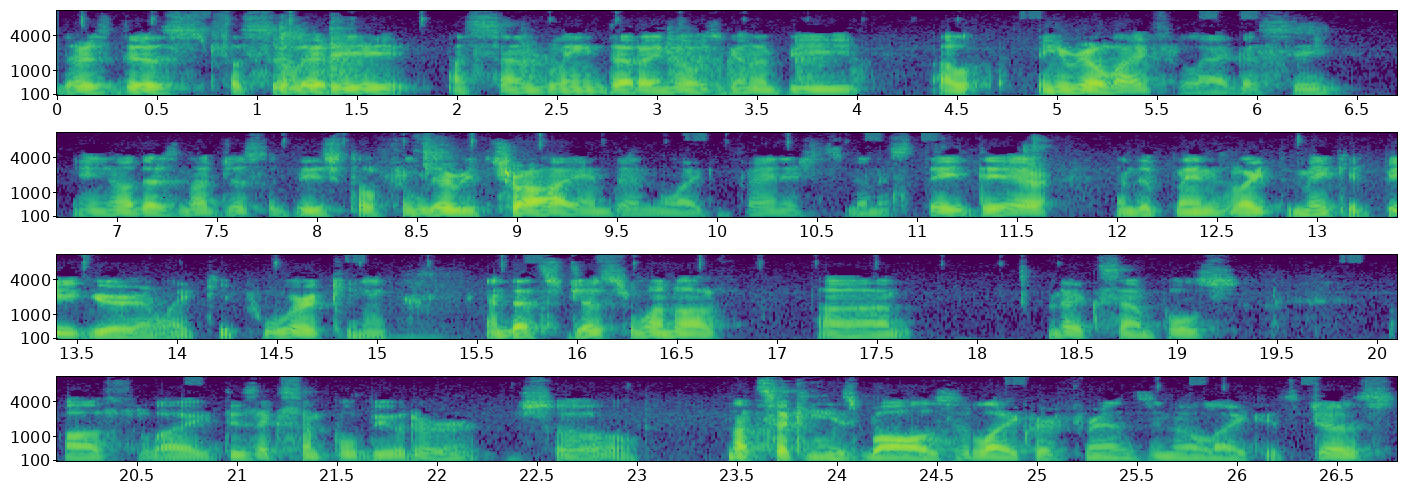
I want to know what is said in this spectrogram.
there's this facility assembling that I know is going to be a, in real life legacy. You know, there's not just a digital thing that we try and then like vanish. It's to stay there. And the plan is like to make it bigger and like keep working. And that's just one of um, the examples of like this example builder. So not sucking his balls like we're friends, you know, like it's just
